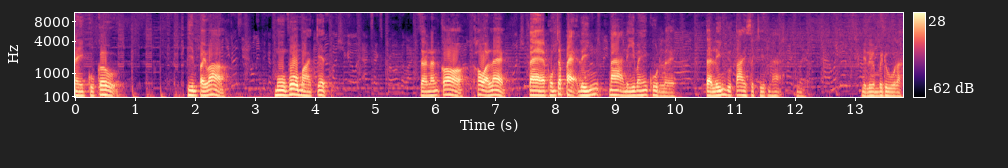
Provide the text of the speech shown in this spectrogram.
ใน Google พิมพ์ไปว่า Mobile Market จากนั้นก็เข้าอันแรก แต่ผมจะแปะลิงก์หน้านี้ไว้ให้คุณเลย แต่ลิงก์อยู่ใต้สคริปต์นะฮะอย่าลืมไปดูล่ะ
